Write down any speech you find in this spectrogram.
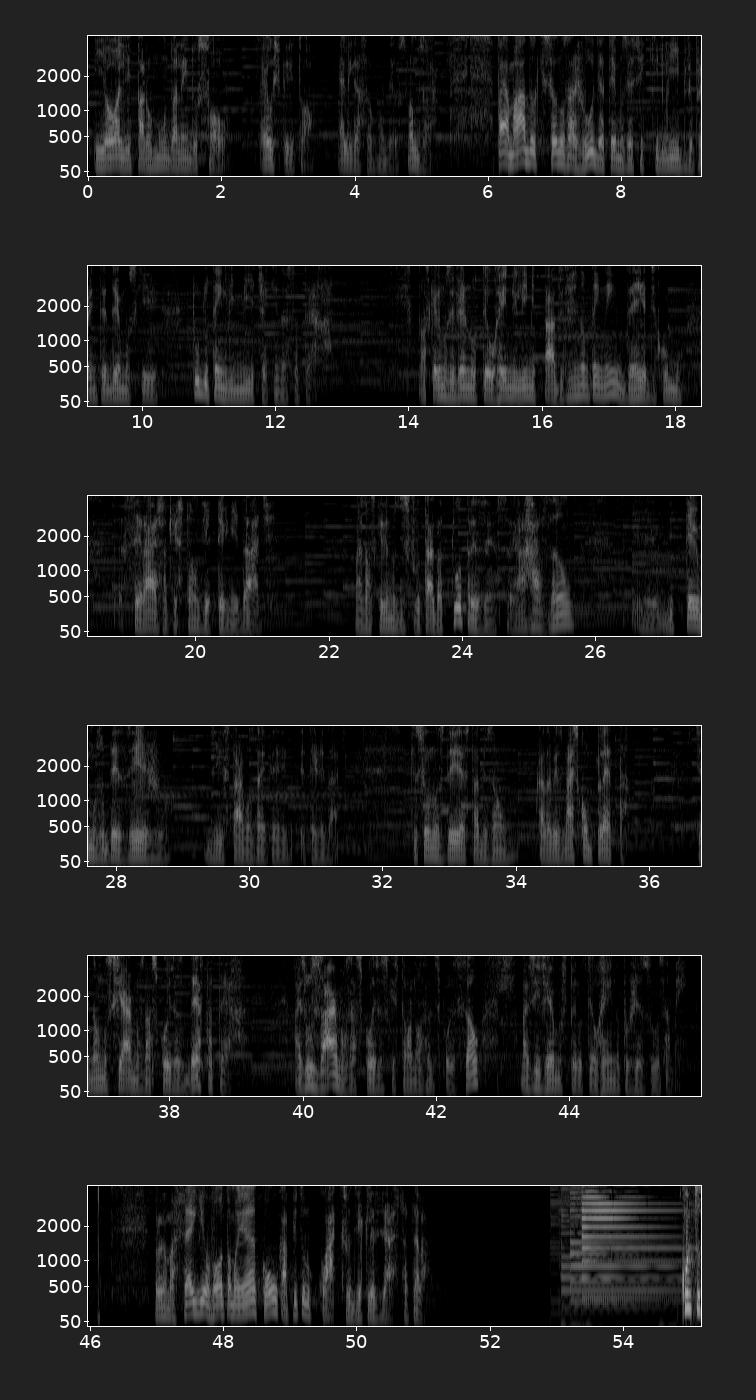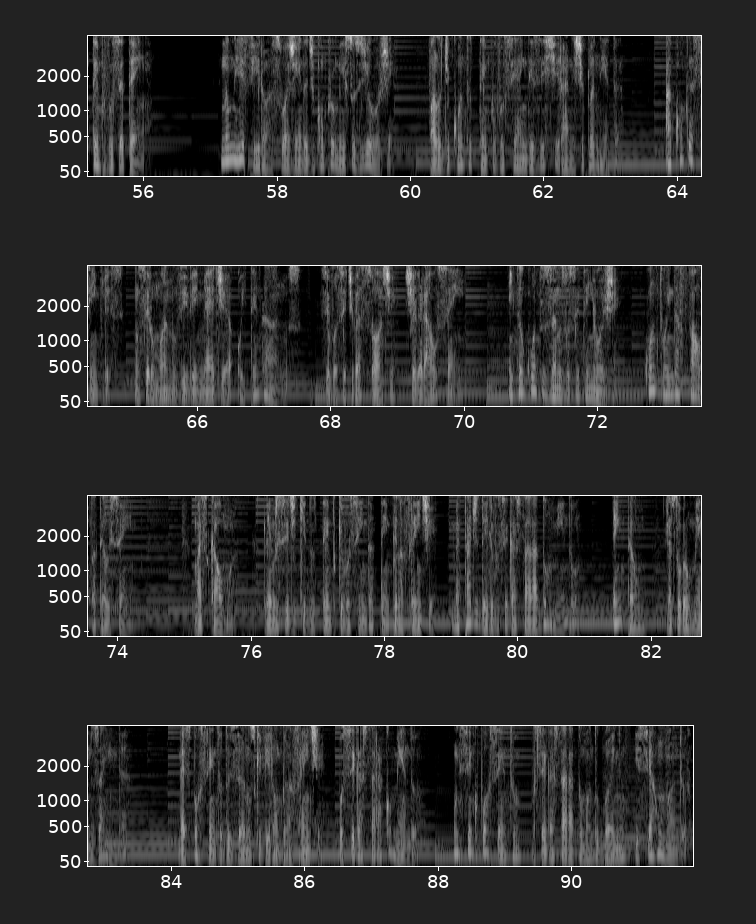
E olhe para o mundo além do sol. É o espiritual, é a ligação com Deus. Vamos lá. Pai amado, que o Senhor nos ajude a termos esse equilíbrio para entendermos que tudo tem limite aqui nessa terra. Nós queremos viver no teu reino ilimitado, que a gente não tem nem ideia de como será essa questão de eternidade mas nós queremos desfrutar da tua presença. É a razão eh, de termos o desejo de estarmos na eternidade. Que o Senhor nos dê esta visão cada vez mais completa de não nos fiarmos nas coisas desta terra, mas usarmos as coisas que estão à nossa disposição, mas vivermos pelo teu reino por Jesus. Amém. O programa segue eu volto amanhã com o capítulo 4 de Eclesiastes. Até lá. Quanto tempo você tem? Não me refiro à sua agenda de compromissos de hoje. Falo de quanto tempo você ainda existirá neste planeta. A conta é simples. Um ser humano vive em média 80 anos. Se você tiver sorte, chegará aos 100. Então, quantos anos você tem hoje? Quanto ainda falta até os 100? Mas calma. Lembre-se de que do tempo que você ainda tem pela frente, metade dele você gastará dormindo. Então, já sobrou menos ainda. 10% dos anos que virão pela frente você gastará comendo. Uns 5% você gastará tomando banho e se arrumando.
